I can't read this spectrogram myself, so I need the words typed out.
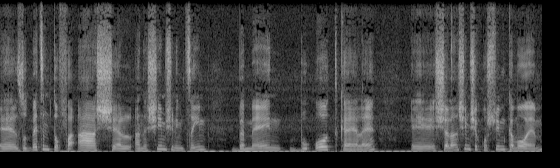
אה, זאת בעצם תופעה של אנשים שנמצאים במעין בועות כאלה אה, של אנשים שחושבים כמוהם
